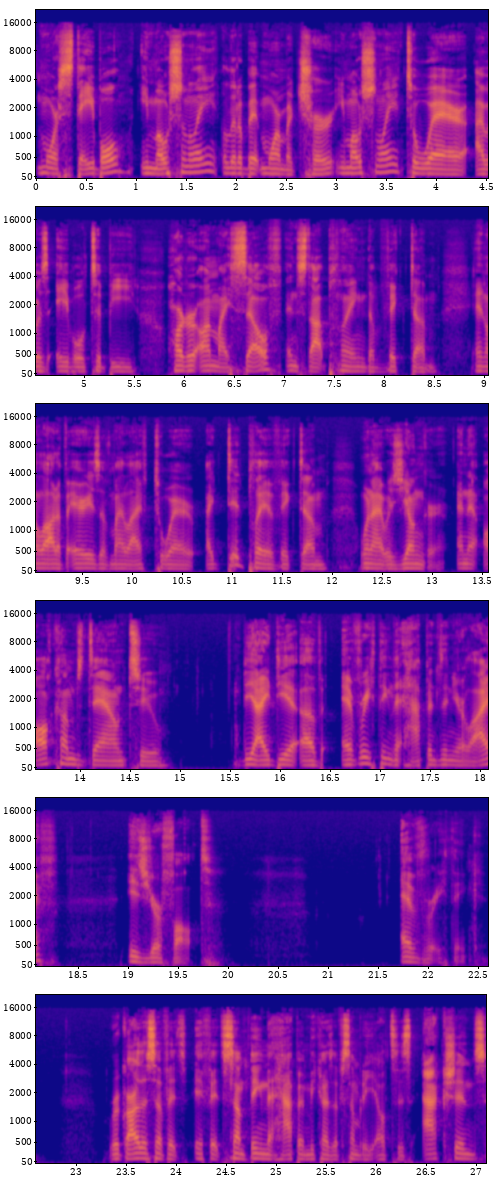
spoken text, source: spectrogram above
more stable emotionally, a little bit more mature emotionally to where I was able to be harder on myself and stop playing the victim in a lot of areas of my life to where I did play a victim when I was younger. And it all comes down to the idea of everything that happens in your life is your fault. Everything. Regardless of it's if it's something that happened because of somebody else's actions,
